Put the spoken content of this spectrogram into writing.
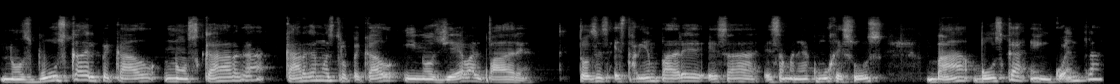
nos busca del pecado, nos carga, carga nuestro pecado y nos lleva al Padre. Entonces está bien padre esa, esa manera como Jesús va, busca, encuentra,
